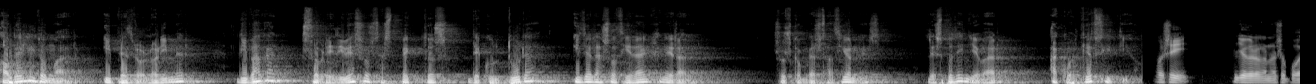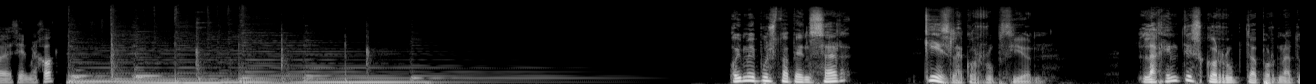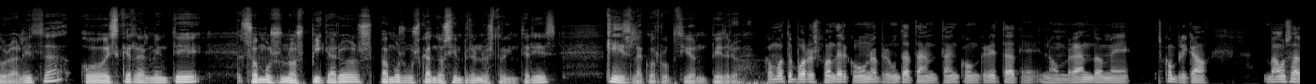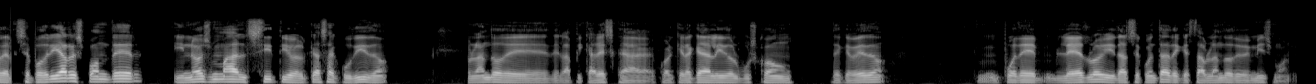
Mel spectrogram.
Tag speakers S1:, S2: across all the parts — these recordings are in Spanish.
S1: Aurelio Domar y Pedro Lorimer divagan sobre diversos aspectos de cultura y de la sociedad en general. Sus conversaciones les pueden llevar a cualquier sitio.
S2: Pues sí, yo creo que no se puede decir mejor.
S1: Hoy me he puesto a pensar, ¿qué es la corrupción? ¿La gente es corrupta por naturaleza o es que realmente somos unos pícaros, vamos buscando siempre nuestro interés. ¿Qué es la corrupción, Pedro?
S2: ¿Cómo te puedo responder con una pregunta tan, tan concreta, eh, nombrándome? Es complicado. Vamos a ver, se podría responder, y no es mal sitio el que has acudido, hablando de, de la picaresca, cualquiera que haya leído el Buscón de Quevedo mm, puede leerlo y darse cuenta de que está hablando de hoy mismo.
